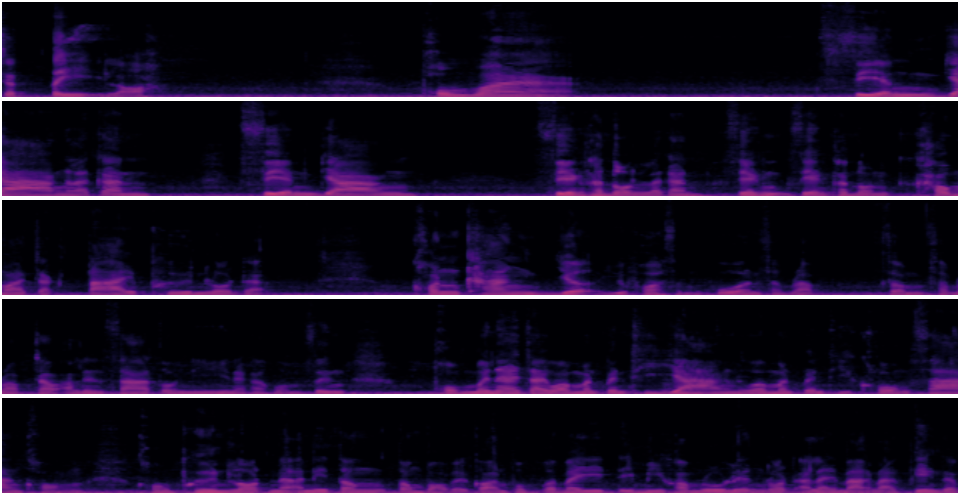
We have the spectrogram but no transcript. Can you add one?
จะติเหรอ ผมว่าเสียงยางแล้วกัน เสียงยางเสียงถนนแล้วกัน เสียงเสียงถนนเข้ามาจากใต้พื้นรถอะค่อนข้างเยอะอยู่พอสมควรสำหรับสำสำหรับเจ้าอาเลนซ่าตัวนี้นะครับผมซึ่ง ผมไม่แน่ใจว่ามันเป็นที่ยางหรือว่ามันเป็นที่โครงสร้างของของพื้นรถนะอันนี้ต้องต้องบอกไว้ก่อน ผมก็ไม่ได้มีความรู้เรื่องรถอะไรมากนักเพียงแต่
